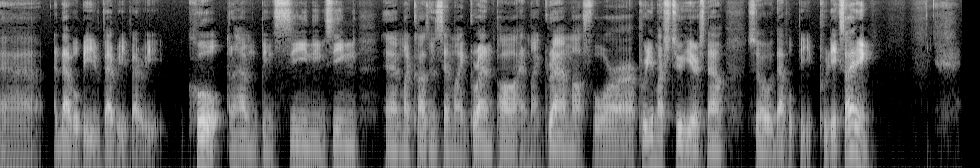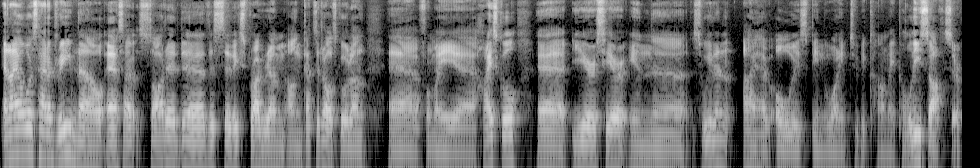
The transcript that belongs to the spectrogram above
Uh, and that will be very, very cool. And I haven't been seeing seeing and my cousins and my grandpa and my grandma for pretty much two years now. So that will be pretty exciting. And I always had a dream now as I started uh, the civics program on Katedralskolan uh, for my uh, high school uh, years here in uh, Sweden, I have always been wanting to become a police officer.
